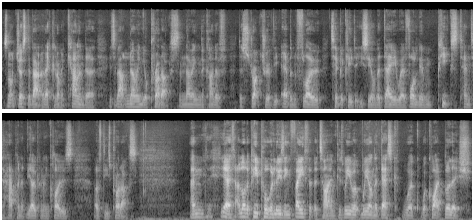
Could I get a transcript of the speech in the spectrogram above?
it's not just about an economic calendar it's about knowing your products and knowing the kind of the structure of the ebb and flow typically that you see on the day where volume peaks tend to happen at the open and close of these products. And yeah, a lot of people were losing faith at the time because we were we on the desk were were quite bullish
